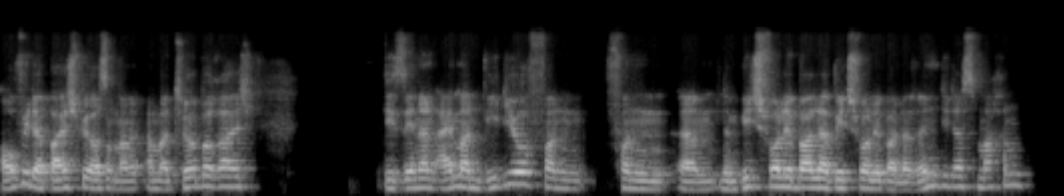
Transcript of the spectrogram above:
auch wieder Beispiel aus dem Amateurbereich, die sehen dann einmal ein Video von, von ähm, einem Beachvolleyballer, Beachvolleyballerin, die das machen.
